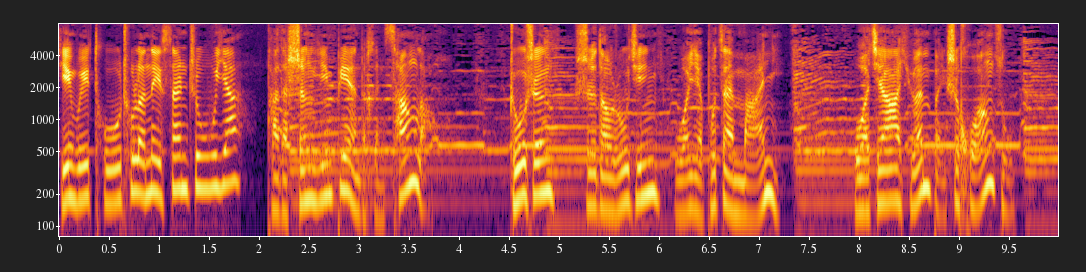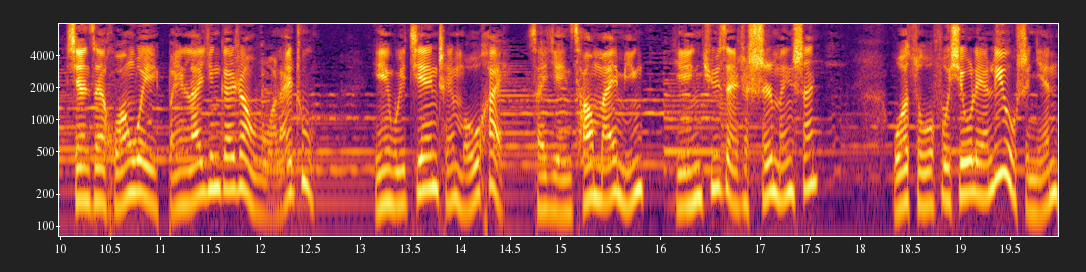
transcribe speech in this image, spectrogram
因为吐出了那三只乌鸦，他的声音变得很苍老。竹生，事到如今，我也不再瞒你，我家原本是皇族，现在皇位本来应该让我来住。因为奸臣谋害，才隐藏埋名，隐居在这石门山。我祖父修炼六十年，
